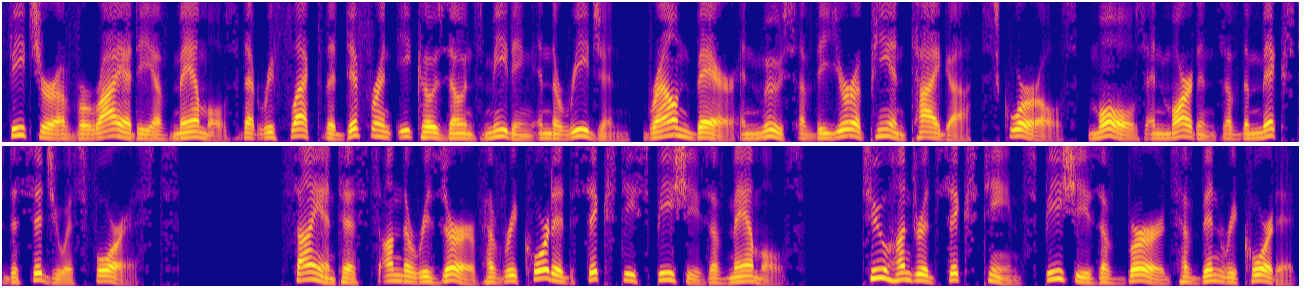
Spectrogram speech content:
feature a variety of mammals that reflect the different ecozones meeting in the region, brown bear and moose of the European taiga, squirrels, moles and martens of the mixed deciduous forests. Scientists on the reserve have recorded 60 species of mammals. 216 species of birds have been recorded.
